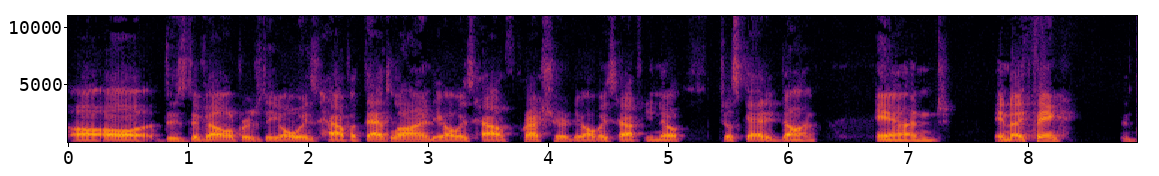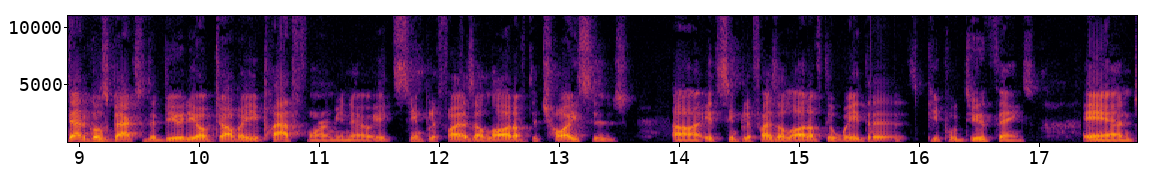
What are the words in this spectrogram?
uh, these developers they always have a deadline they always have pressure they always have you know just get it done. And and i think that goes back to the beauty of java e platform you know it simplifies a lot of the choices uh, it simplifies a lot of the way that people do things. And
